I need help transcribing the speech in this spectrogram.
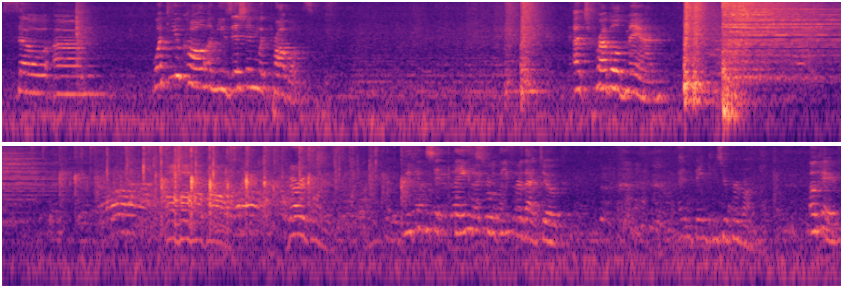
So, um, what do you call a musician with problems? A troubled man. Ha ha ha ha. Very funny. We can say thanks, Ruthie, for that joke. And thank you super much. Okay,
